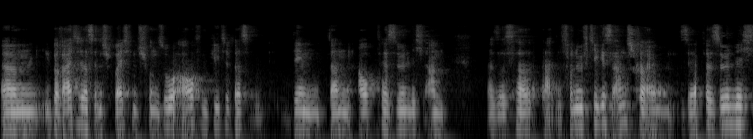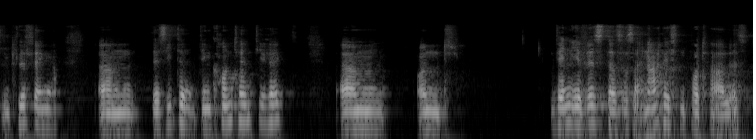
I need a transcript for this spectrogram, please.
Ähm, bereite das entsprechend schon so auf und biete das dem dann auch persönlich an. Also es hat, hat ein vernünftiges Anschreiben, sehr persönlich, ein Cliffhanger. Ähm, der sieht den, Content direkt. Ähm, und wenn ihr wisst, dass es ein Nachrichtenportal ist,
